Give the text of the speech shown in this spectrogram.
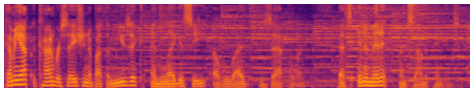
Coming up, a conversation about the music and legacy of Led Zeppelin. That's in a minute on Sound Opinions.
